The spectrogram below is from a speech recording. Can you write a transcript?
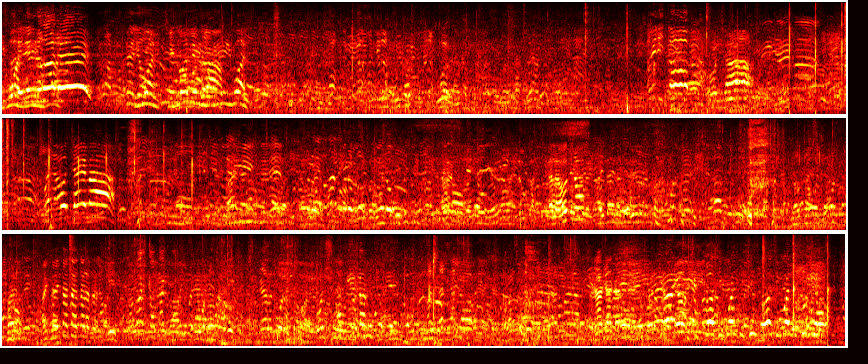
¡Igual, negro, dale! Igual, igual, negra, igual. ¡Buena bocha, Emma! ¿A la otra? Ahí está, ahí la está, ahí está, está. 255, 255.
